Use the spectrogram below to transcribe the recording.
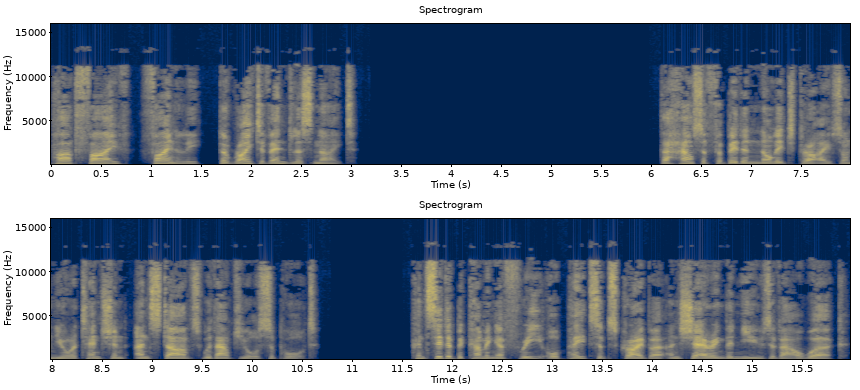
Part 5, finally, The Rite of Endless Night. The House of Forbidden Knowledge thrives on your attention and starves without your support. Consider becoming a free or paid subscriber and sharing the news of our work.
